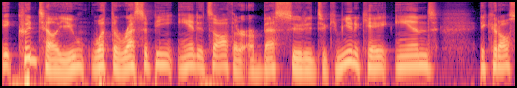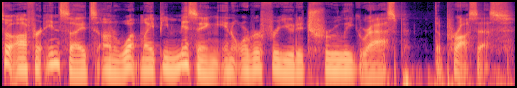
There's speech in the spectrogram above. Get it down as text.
It could tell you what the recipe and its author are best suited to communicate, and it could also offer insights on what might be missing in order for you to truly grasp the process.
